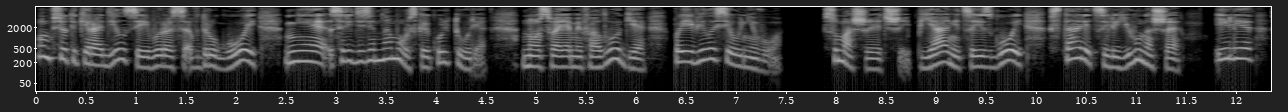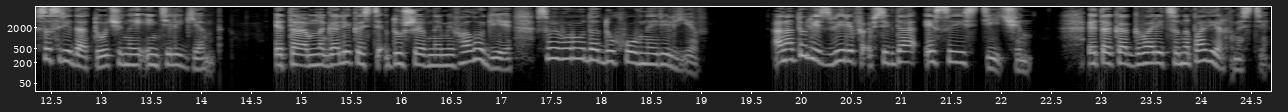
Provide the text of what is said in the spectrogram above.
Он все-таки родился и вырос в другой, не средиземноморской культуре, но своя мифология появилась и у него. Сумасшедший, пьяница, изгой, старец или юноша – или сосредоточенный интеллигент. Это многоликость душевной мифологии, своего рода духовный рельеф. Анатолий Зверев всегда эссеистичен. Это, как говорится, на поверхности.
